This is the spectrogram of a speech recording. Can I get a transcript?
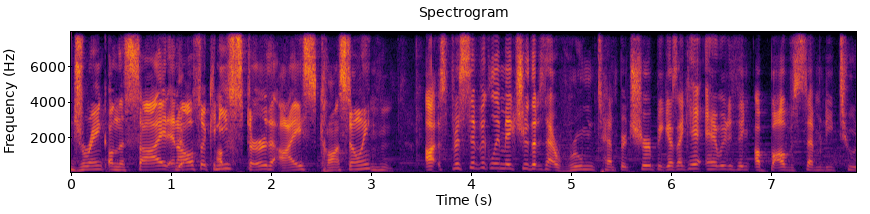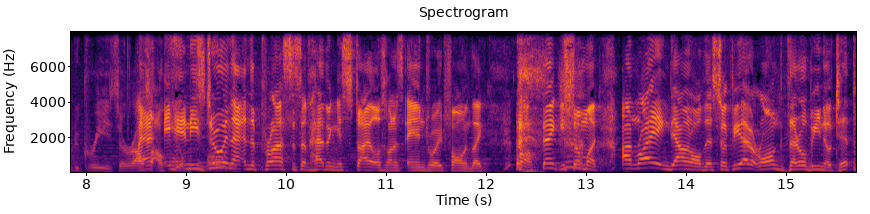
drink on the side, and Yeah, also, can you um, stir the ice constantly? Uh, specifically, make sure that it's at room temperature because I can't have anything above 72 degrees or else I'll And, feel and he's doing that in the process of having his stylus on his Android phone. Like, oh, thank you so much. I'm writing down all this, so if you have it wrong, there will be no tip.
